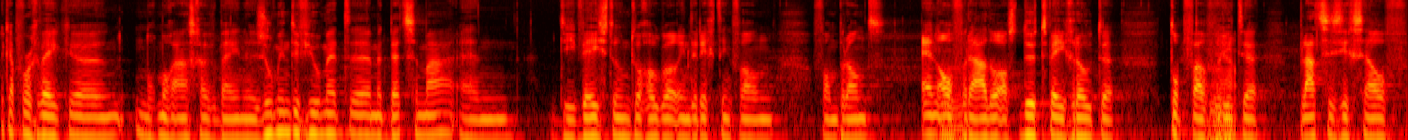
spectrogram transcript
Ik heb vorige week uh, nog mogen aanschuiven bij een Zoom-interview met, uh, met Betsema en die wees toen toch ook wel in de richting van, van Brand en Alvarado als de twee grote topfavorieten. Plaatsen zichzelf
